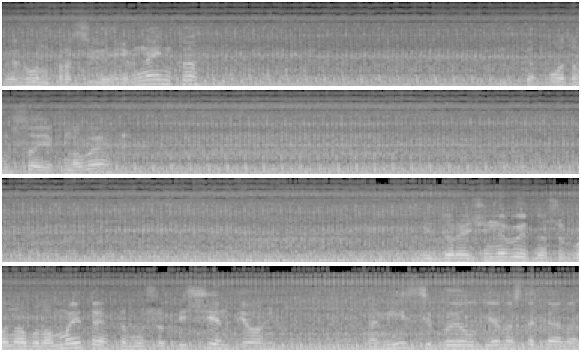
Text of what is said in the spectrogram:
Двигун працює рівненько. Під капотом все як нове. До речі, не видно, щоб воно було мите, тому що піщинки он на місці пил, є на стаканах.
